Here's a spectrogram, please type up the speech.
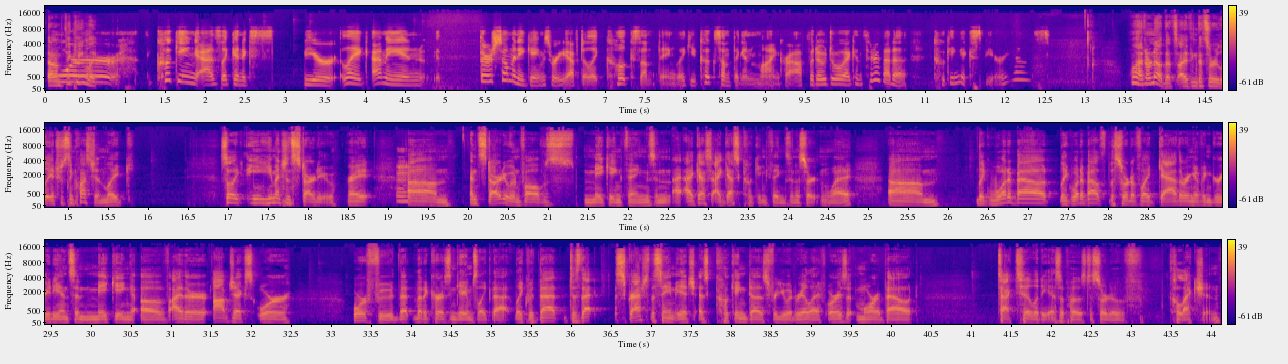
I'm or thinking like cooking as like an experience. Like, I mean, there's so many games where you have to like cook something. Like you cook something in Minecraft, but do, do I consider that a cooking experience? Well, I don't know. That's I think that's a really interesting question. Like, so like you mentioned Stardew, right? Mm-hmm. Um, and Stardew involves making things, and I, I, guess I guess cooking things in a certain way. Um, like what about like what about the sort of like gathering of ingredients and making of either objects or or food that that occurs in games like that like with that does that scratch the same itch as cooking does for you in real life or is it more about tactility as opposed to sort of collection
